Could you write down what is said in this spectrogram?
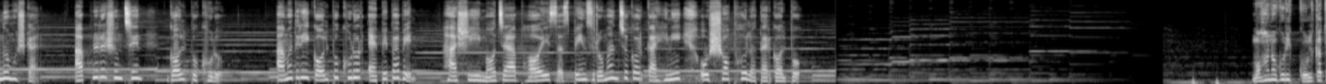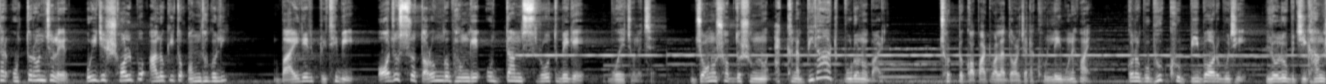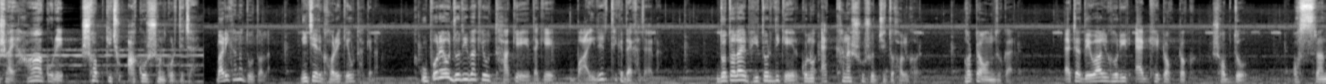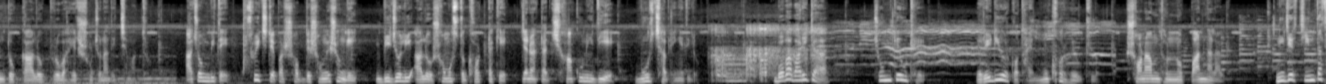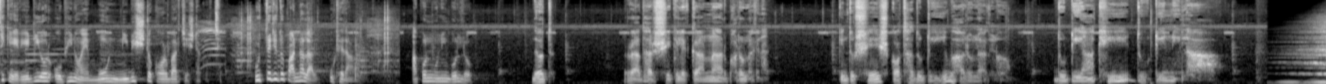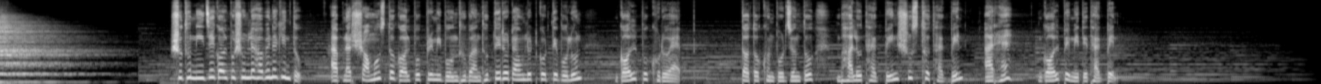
নমস্কার। আপনারা শুনছেন গল্প খুঁড়ো। আমাদের এই গল্প খুঁড়োর অ্যাপে পাবেন হাসি, মজা, ভয়, সাসপেন্স, রোমাঞ্চকর কাহিনী ও সফলতার গল্প। মহানগরী কলকাতার উত্তর অঞ্চলের ওই যে স্বল্প আলোকিত অন্ধগলি, বাইরের পৃথিবী অজস্র তরঙ্গভঙ্গে উদ্দাম স্রোত বেগে বয়ে চলেছে। জনশব্দ শূন্য একখানা বিরাট পুরনো বাড়ি। ছোট্ট কপাটওয়ালা দরজাটা খুললেই মনে হয়, কোনো বুভুক্ষু বিবর বুঝি লোলুপ জিঘাংসায় হাঁ করে সবকিছু আকর্ষণ করতে চায়। বাড়িখানা দোতলা, নিচের ঘরে কেউ থাকে না। উপরেও যদি বা কেউ থাকে, তাকে বাইরের থেকে দেখা যায় না। দোতলায় ভিতর দিকের কোনো একখানা সুসজ্জিত হলঘর। ঘরটা অন্ধকার। একটা দেওয়াল ঘড়ির একঘে টকটক শব্দ অশ্রান্ত কালো প্রবাহের সূচনা দিচ্ছে মাত্র। আচম্বিতে সুইচ টেপার শব্দের সঙ্গে সঙ্গেই বিজলি আলো সমস্ত ঘরটাকে যেন একটা ঝাঁকুনি দিয়ে মূর্ছা ভেঙে দিল। বোবা বাড়িটা চমকে উঠে রেডিওর কথায় মুখর হয়ে উঠল। স্বনামধন্য পান্নালাল নিজের চিন্তা থেকে রেডিওর অভিনয়ে মন নিবিষ্ট করবার চেষ্টা করছে। উত্তেজিত পান্নালাল উঠে দাঁড়াল। আপনমণি বলল, ধত রাধার সেকেলে কান্না আর ভালো লাগে না। কিন্তু শেষ কথা দুটি ভালো লাগল। দুটি আঁখি, দুটি নীলা। শুধু নিজে গল্প শুনলে হবে না কিন্তু। আপনার সমস্ত গল্পপ্রেমী বন্ধু বান্ধবদেরও ডাউনলোড করতে বলুন গল্প খুঁড়ো অ্যাপ। ততক্ষণ পর্যন্ত ভালো থাকবেন, সুস্থ থাকবেন আর হ্যাঁ গল্পে মেতে থাকবেন।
